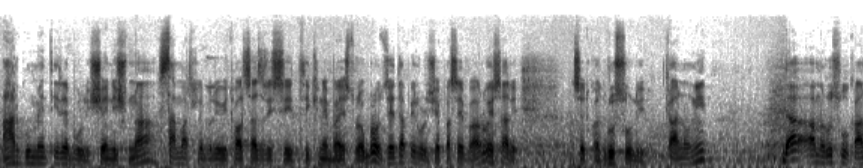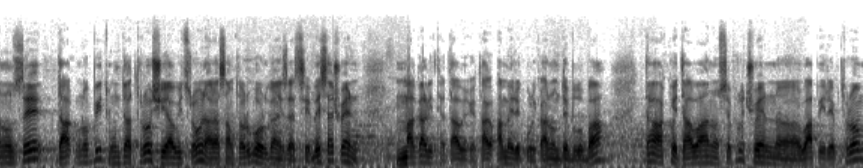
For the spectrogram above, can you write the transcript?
არგუმენტირებული შენიშვნა სამართლებრივი თვალსაზრისით იქნება ეს თუ რა, უბრალოდ ზედაპირული შეფასებაა, რომ ეს არის ასე ვთქვათ, რუსული კანონი, და ამ რუსულ კანონზე დაყნობით უნდათ რომ შეავიწროონ არასამთავრობო ორგანიზაციები. ესა ჩვენ მაგალითად ავიღეთ ამერიკული კანონმდებლობა და აქვე დავაანონსებ რომ ჩვენ ვაპირებთ რომ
